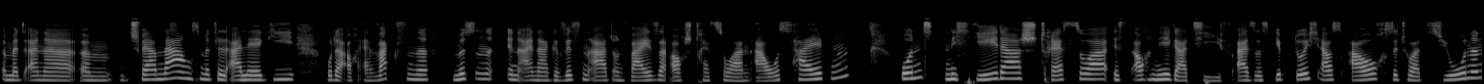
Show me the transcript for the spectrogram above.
äh, mit einer, ähm, schweren Nahrungsmittelallergie oder auch Erwachsene müssen in einer gewissen Art und Weise auch Stressoren aushalten. Und nicht jeder Stressor ist auch negativ. Also es gibt durchaus auch Situationen,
